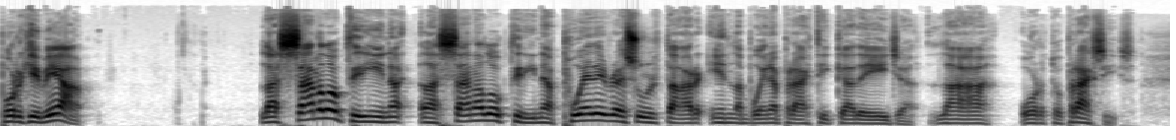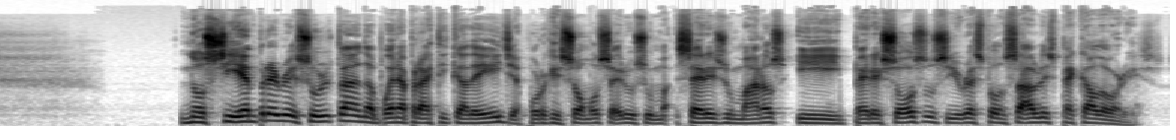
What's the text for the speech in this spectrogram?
Porque vea, la sana, doctrina, la sana doctrina puede resultar en la buena práctica de ella, la ortopraxis. No siempre resulta en la buena práctica de ella, porque somos seres, humanos y perezosos, irresponsables, pecadores.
